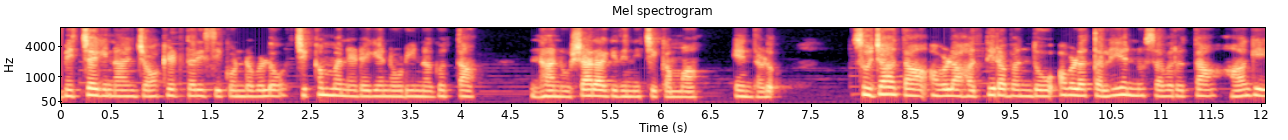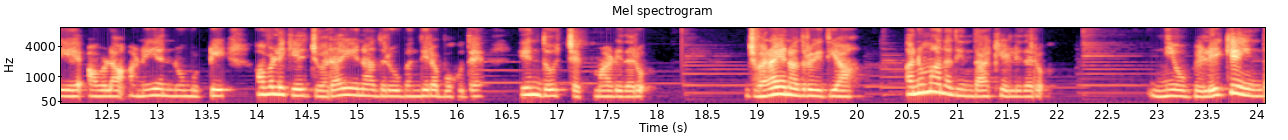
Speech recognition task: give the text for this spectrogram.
ಬೆಚ್ಚಗಿನ ಜಾಕೆಟ್ ಧರಿಸಿಕೊಂಡವಳು ಚಿಕ್ಕಮ್ಮನೆಡೆಗೆ ನೋಡಿ ನಗುತ್ತಾ, ನಾನು ಹುಷಾರಾಗಿದ್ದೀನಿ ಚಿಕ್ಕಮ್ಮ, ಎಂದಳು. ಸುಜಾತ ಅವಳ ಹತ್ತಿರ ಬಂದು ಅವಳ ತಲೆಯನ್ನು ಸವರುತ್ತಾ ಹಾಗೆಯೇ ಅವಳ ಅಣೆಯನ್ನು ಮುಟ್ಟಿ ಅವಳಿಗೆ ಜ್ವರ ಏನಾದರೂ ಬಂದಿರಬಹುದೇ ಎಂದು ಚೆಕ್ ಮಾಡಿದರು. ಜ್ವರ ಏನಾದರೂ ಇದೆಯಾ? ಅನುಮಾನದಿಂದ ಕೇಳಿದರು. ನೀವು ಬೆಳಿಗ್ಗೆಯಿಂದ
